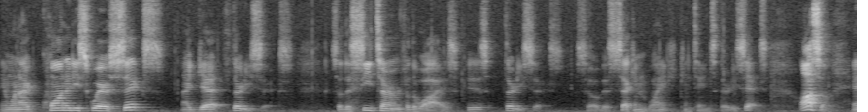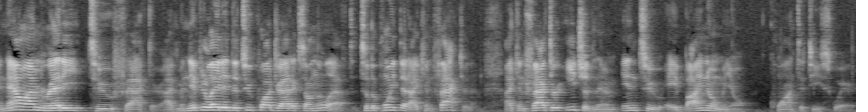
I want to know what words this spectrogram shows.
And when I quantity square 6, I get 36. So the c term for the y's is 36. So this second blank contains 36. Awesome. And now I'm ready to factor. I've manipulated the two quadratics on the left to the point that I can factor them. I can factor each of them into a binomial quantity squared.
